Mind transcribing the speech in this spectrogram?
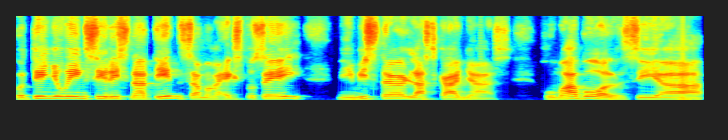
continuing series natin sa mga expose ni Mr. Las Cañas. Humabol si uh,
